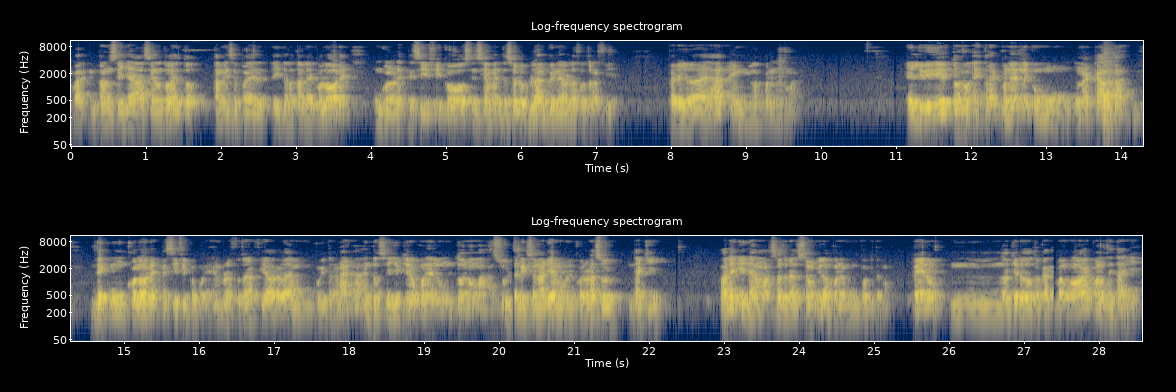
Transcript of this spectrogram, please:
Vale, entonces ya haciendo todo esto, también se puede editar la tabla de colores, un color específico, o sencillamente solo blanco y negro la fotografía. Pero yo lo voy a dejar en los colores normales. El dividir tono es para ponerle como una capa de un color específico. Por ejemplo, la fotografía ahora la damos un poquito naranja, entonces yo quiero ponerle un tono más azul. Seleccionaríamos el color azul de aquí, ¿vale? Y le damos a saturación y lo ponemos un poquito más. Pero mmm, no quiero tocar. Vamos ahora con los detalles.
